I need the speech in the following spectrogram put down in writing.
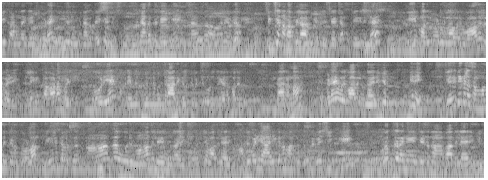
ഈ കാണുന്ന ഗേറ്റിലൂടെ ഈ റൂമിനകത്തേക്ക് ഇതിനകത്ത് കയറ്റി ഇതിനകത്ത് അങ്ങനെ ഒരു ശിക്ഷ നടപ്പിലാക്കിയതിനു ശേഷം ജയിലിലെ ഈ മതിലിനോടുള്ള ഒരു വാതിൽ വഴി അല്ലെങ്കിൽ കവാടം വഴി ഓടിയെ അവരെ ബന്ധുപുത്രാദികൾക്ക് വിട്ടുകൊടുക്കുകയാണ് പതിവ്. കാരണം ഇവിടെ ഒരു വാതിൽ ഉണ്ടായിരിക്കും ഇനി ജയിലുകളെ സംബന്ധിച്ചിടത്തോളം ജയിലുകൾക്ക് ആകെ ഒരു വാതിലേ ഉണ്ടായിരിക്കും. ഒറ്റ വാതിലായിരിക്കും. അതുവഴി ആയിരിക്കണം അകത്ത് പ്രവേശിക്കുകയും പുറത്തിറങ്ങുകയും ചെയ്യുന്നത് ആ വാതിലായിരിക്കും.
